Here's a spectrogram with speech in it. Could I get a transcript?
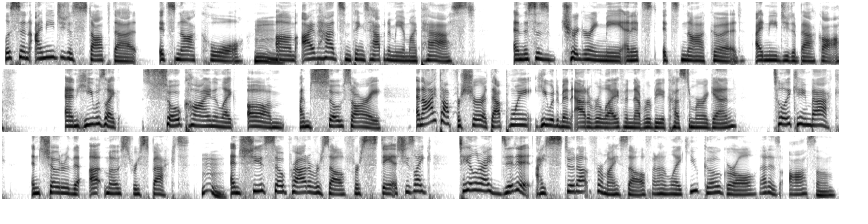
listen, I need you to stop that. It's not cool. Um, I've had some things happen to me in my past, and this is triggering me, and it's it's not good. I need you to back off. And he was like so kind and like, oh, I'm I'm so sorry. And I thought for sure at that point he would have been out of her life and never be a customer again. Till he came back and showed her the utmost respect. Hmm. And she is so proud of herself for stand. She's like, Taylor, I did it. I stood up for myself. And I'm like, you go, girl. That is awesome.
